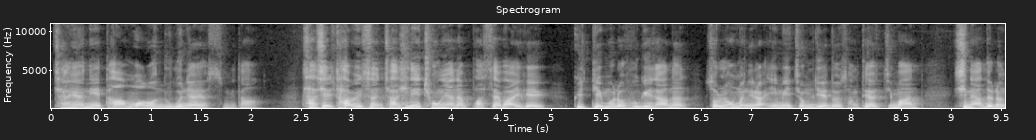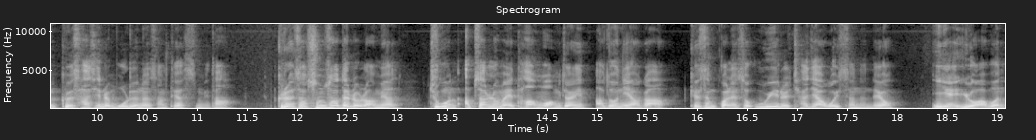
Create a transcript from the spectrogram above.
자연히 다음 왕은 누구냐였습니다. 사실 다윗은 자신이 총애하는 바세바에게 귀띔으로 후계자는 솔로몬이라 이미 점지해둔 상태였지만 신하들은 그 사실을 모르는 상태였습니다. 그래서 순서대로라면 죽은 압살롬의 다음 왕자인 아도니아가 계승권에서 우위를 차지하고 있었는데요. 이에 요압은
